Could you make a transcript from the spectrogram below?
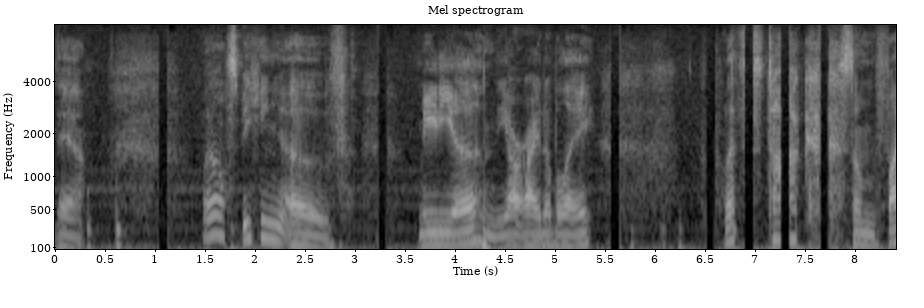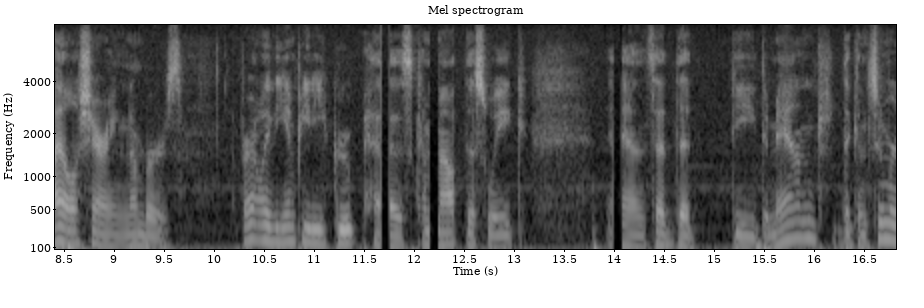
Yeah. Well, speaking of media and the RIAA, let's talk some file sharing numbers. Apparently, the NPD group has come out this week and said that the demand, the consumer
